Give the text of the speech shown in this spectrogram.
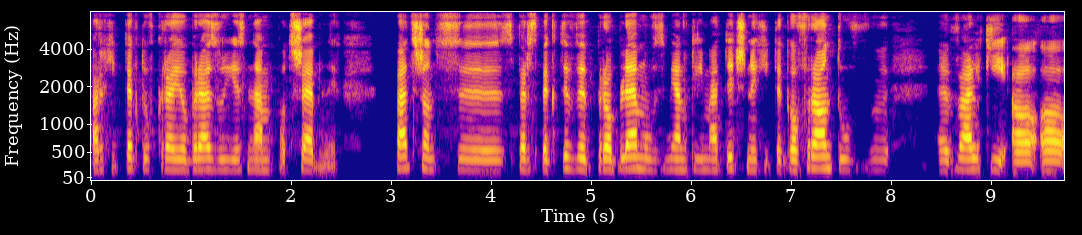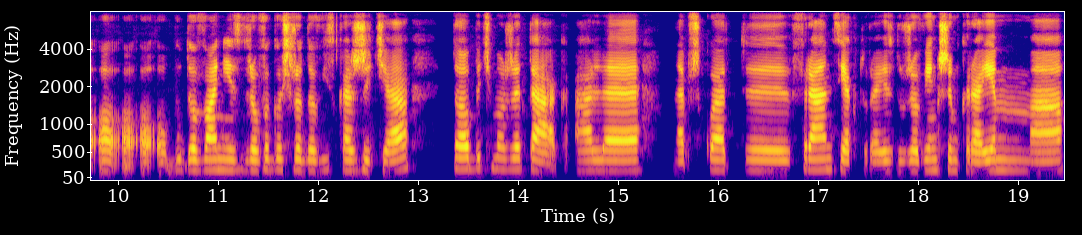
architektów krajobrazu jest nam potrzebnych. Patrząc y, z perspektywy problemów zmian klimatycznych i tego frontu e, walki o, o, o, o budowanie zdrowego środowiska życia, to być może tak, ale na przykład y, Francja, która jest dużo większym krajem, ma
